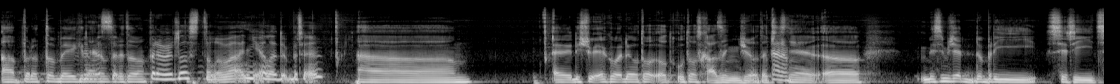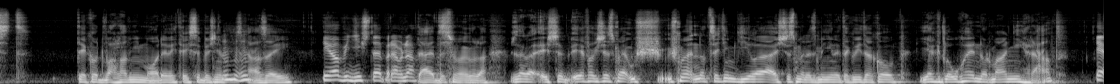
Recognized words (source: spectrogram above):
a proto bych nejenom tady to... Pravidla stolování, ale dobře. Uh, když jako jde o to, o, o toho scházení, že jo, tak přesně uh, myslím, že je dobrý si říct jako dva hlavní módy, ve kterých se běžně mm-hmm. scházejí. Jo, vidíš, to je pravda. Tak, bychom mohli. Že takhle, ještě, je fakt, že jsme už, už jsme na třetím díle a ještě jsme nezmínili takový jako, jak dlouho je normální hrát? Jo.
